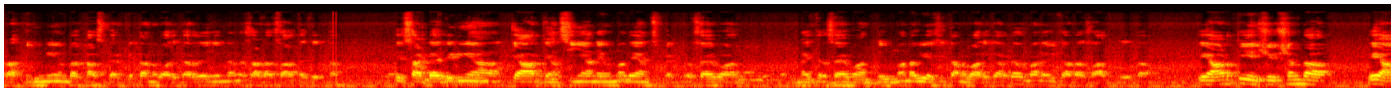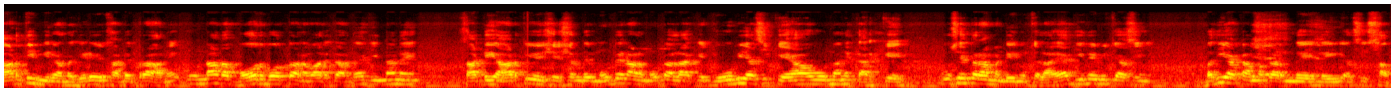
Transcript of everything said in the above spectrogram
ਟਰੱਕ ਯੂਨੀਅਨ ਦਾ ਖਾਸ ਕਰਕੇ ਧੰਨਵਾਦ ਕਰਦੇ ਹਾਂ ਜਿਨ੍ਹਾਂ ਨੇ ਸਾਡਾ ਸਾਥ ਦਿੱਤਾ। ਤੇ ਸਾਡਾ ਜਿਹੜੀਆਂ ਚਾਰ ਏਜੰਸੀਆਂ ਨੇ, ਉਹਨਾਂ ਦੇ ਇੰਸਪੈਕਟਰ ਸਾਹਿਬਾਨ, ਮੈਨੇਜਰ ਸਾਹਿਬਾਨ ਤੇ ਉਹਨਾਂ ਦਾ ਵੀ ਅਸੀਂ ਧੰਨਵਾਦ ਕਰਦੇ ਹਾਂ, ਉਹਨਾਂ ਨੇ ਵੀ ਸਾਡਾ ਸਾਥ ਦਿੱਤਾ। ਤੇ ਆੜਤੀ ਐਸੋਸੀਏਸ਼ਨ ਦਾ ਤੇ ਆੜਤੀ ਵੀਰਾਂ ਦਾ ਜਿਹੜੇ ਸਾਡੇ ਭਰਾ ਨੇ, ਉਹਨਾਂ ਦਾ ਬਹੁਤ ਬਹੁਤ ਧੰਨਵਾਦ ਕਰਦੇ ਹਾਂ ਜਿਨ੍ਹਾਂ ਨੇ ਸਾਡੀ ਆੜਤੀ ਐਸੋਸੀਏਸ਼ਨ ਦੇ ਮੋਢੇ ਨਾਲ ਮੋਢਾ ਲਾ ਕੇ ਜੋ ਵੀ ਅਸੀਂ ਕਿਹਾ ਉਹ ਉਹਨਾਂ ਨੇ ਕਰਕੇ ਉਸੇ ਤਰ੍ਹਾਂ ਮੰਡੀ ਨੂੰ ਚਲਾਇਆ, ਜਿਹਦੇ ਵਿੱਚ ਅਸੀਂ ਵਧੀਆ ਕੰਮ ਕਰਨ ਦੇ ਲਈ ਅਸੀਂ ਸਭ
